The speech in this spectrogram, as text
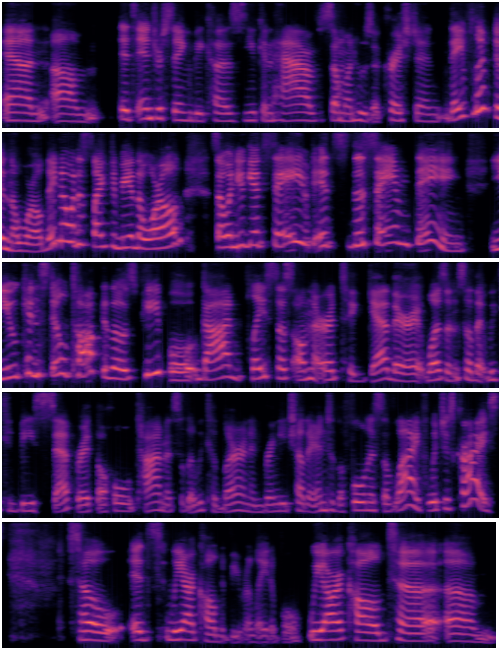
And um, it's interesting because you can have someone who's a Christian, they've lived in the world, they know what it's like to be in the world. So when you get saved, it's the same thing. You can still talk to those people. God placed us on the earth together. It wasn't so that we could be separate the whole time, it's so that we could learn and bring each other into the fullness of life, which is Christ. So it's we are called to be relatable. We are called to um,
